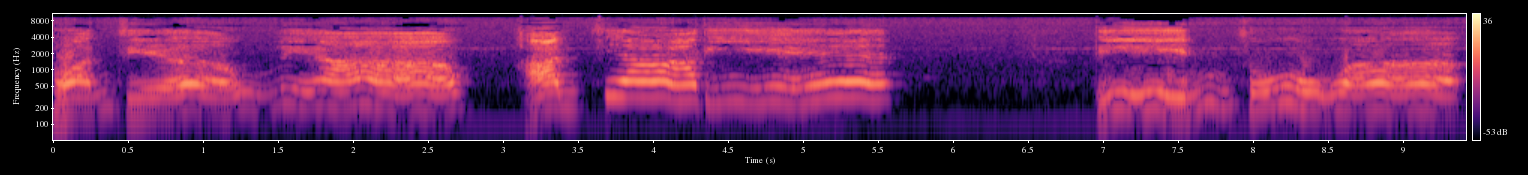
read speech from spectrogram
算旧了汉家爹，定做啊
